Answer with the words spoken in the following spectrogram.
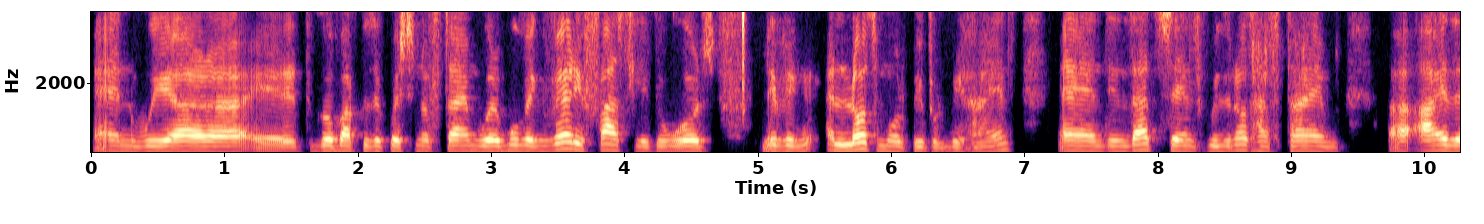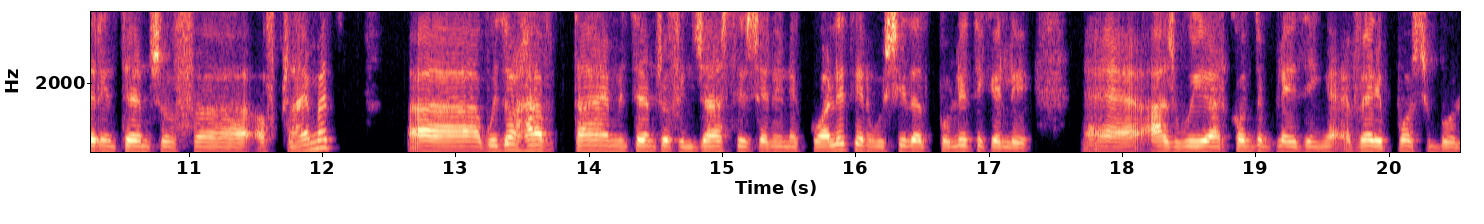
And we are, uh, to go back to the question of time, we're moving very fastly towards leaving a lot more people behind. And in that sense, we do not have time uh, either in terms of, uh, of climate uh, we don't have time in terms of injustice and inequality, and we see that politically, uh, as we are contemplating a very possible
